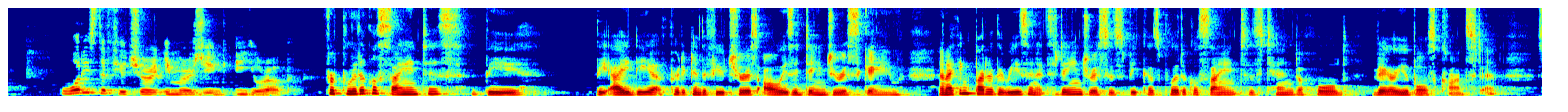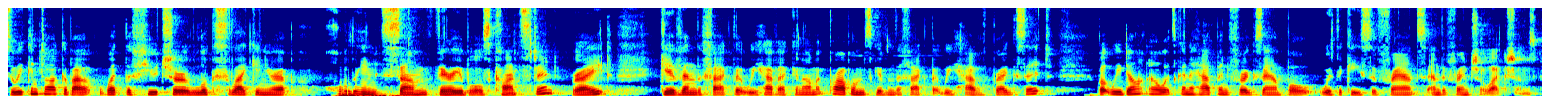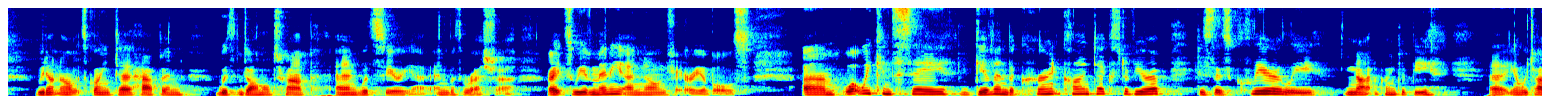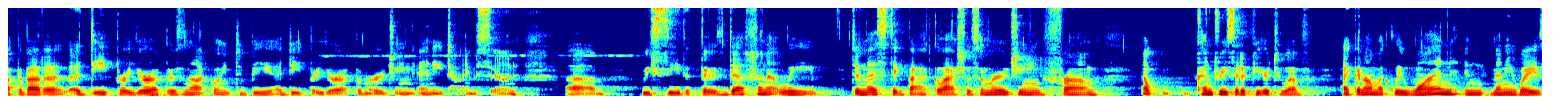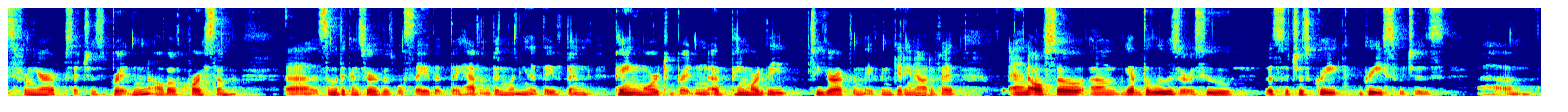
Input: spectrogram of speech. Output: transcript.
What is the future emerging in Europe? For political scientists, the the idea of predicting the future is always a dangerous game. And I think part of the reason it's dangerous is because political scientists tend to hold variables constant. So we can talk about what the future looks like in Europe, holding some variables constant, right? Given the fact that we have economic problems, given the fact that we have Brexit. But we don't know what's going to happen, for example, with the case of France and the French elections. We don't know what's going to happen with Donald Trump and with Syria and with Russia, right? So we have many unknown variables. Um, what we can say, given the current context of Europe, is there's clearly not going to be, uh, you know, we talk about a, a, deeper Europe. There's not going to be a deeper Europe emerging anytime soon. Um, we see that there's definitely domestic backlashes emerging from you know, countries that appear to have economically won in many ways from Europe, such as Britain, although, of course, some, uh, some of the conservatives will say that they haven't been winning, that they've been paying more to Britain, uh, paying more to, the, to Europe than they've been getting out of it. And also, um, we have the losers, who, such as Greek, Greece, which is um,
